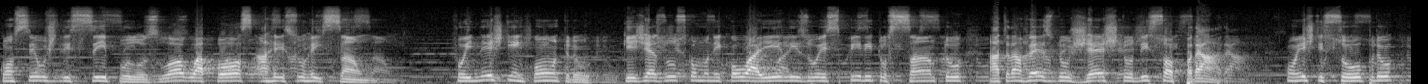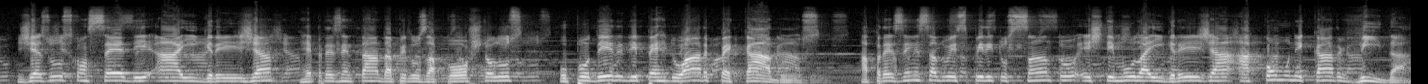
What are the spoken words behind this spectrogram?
com seus discípulos logo após a ressurreição. Foi neste encontro que Jesus comunicou a eles o Espírito Santo através do gesto de soprar. Com este sopro, Jesus concede à Igreja, representada pelos apóstolos, o poder de perdoar pecados a presença do Espírito Santo estimula a igreja a comunicar vida.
